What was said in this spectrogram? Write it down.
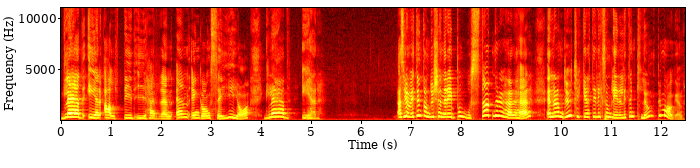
Gläd er alltid i Herren. Än en gång säger jag, gläd er. Alltså jag vet inte om du känner dig bostad när du hör det här, eller om du tycker att det liksom blir en liten klump i magen.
